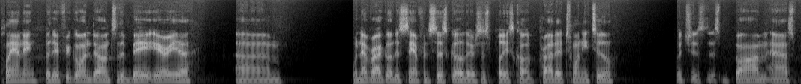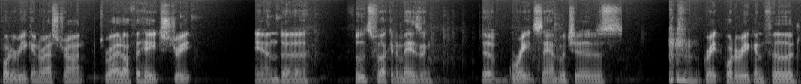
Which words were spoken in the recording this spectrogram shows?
planning, but if you're going down to the Bay Area, um, whenever I go to San Francisco, there's this place called Parada 22, which is this bomb ass Puerto Rican restaurant. It's right off of Haight Street, and uh, food's fucking amazing. They have great sandwiches, great Puerto Rican food,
